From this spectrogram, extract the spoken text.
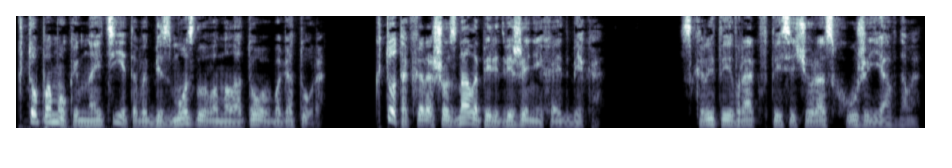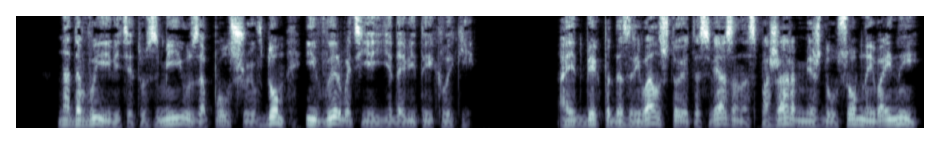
Кто помог им найти этого безмозглого молотого богатура? Кто так хорошо знал о передвижении Хайдбека? Скрытый враг в тысячу раз хуже явного. Надо выявить эту змею, заползшую в дом, и вырвать ей ядовитые клыки. Айтбек подозревал, что это связано с пожаром междуусобной войны,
